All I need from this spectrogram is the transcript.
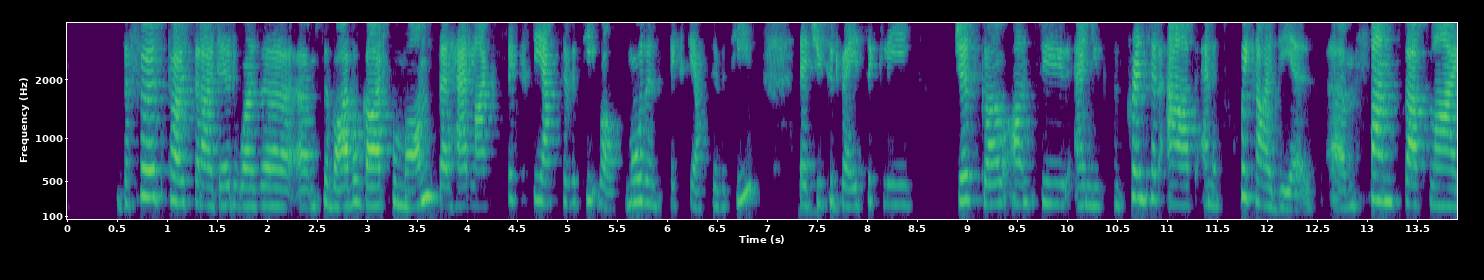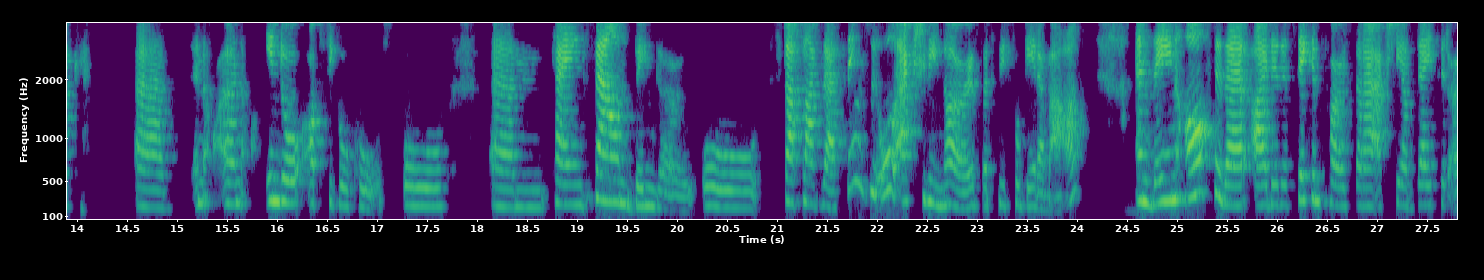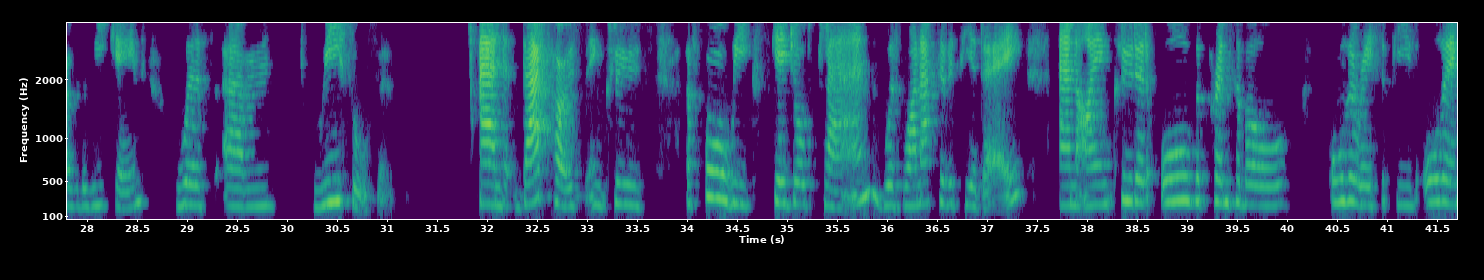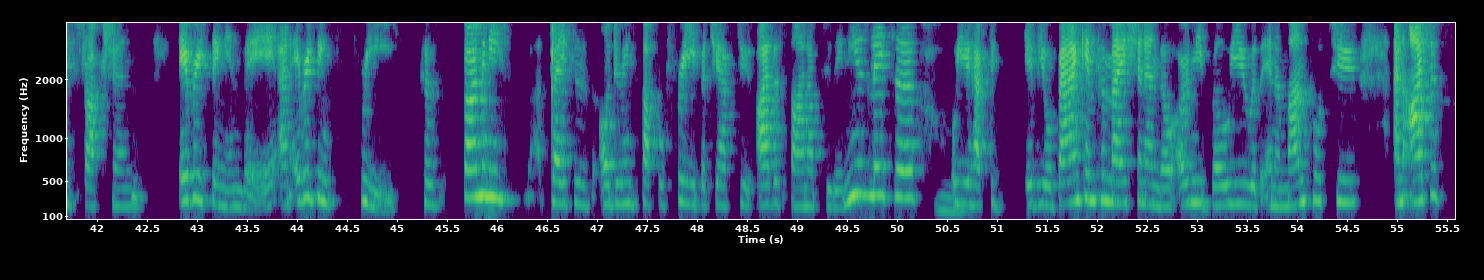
the first post that I did was a um, survival guide for moms that had like 60 activities, well, more than 60 activities that you could basically just go onto and you can print it out and it's quick ideas, um, fun stuff like uh, an, an, indoor obstacle course or um, playing sound bingo or stuff like that. Things we all actually know, but we forget about. And then after that, I did a second post that I actually updated over the weekend with um, resources. And that post includes a four week scheduled plan with one activity a day. And I included all the principles, all the recipes, all the instructions, everything in there. And everything's free because so many places are doing stuff for free, but you have to either sign up to their newsletter mm. or you have to give your bank information and they'll only bill you within a month or two. And I just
